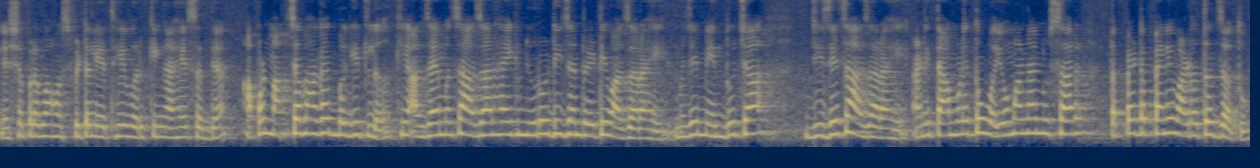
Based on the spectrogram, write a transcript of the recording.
Yashprabha hospital येथे वर्किंग आहे सध्या. आपण मागच्या भागात बघितलं की अल्झायमरचा आजार हा एक न्यूरोडिजनरेटिव्ह आजार आहे. म्हणजे मेंदूच्या झिजेचा आजार आहे आणि त्यामुळे तो वयोमानानुसार टप्प्याटप्प्याने वाढतच जातो.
